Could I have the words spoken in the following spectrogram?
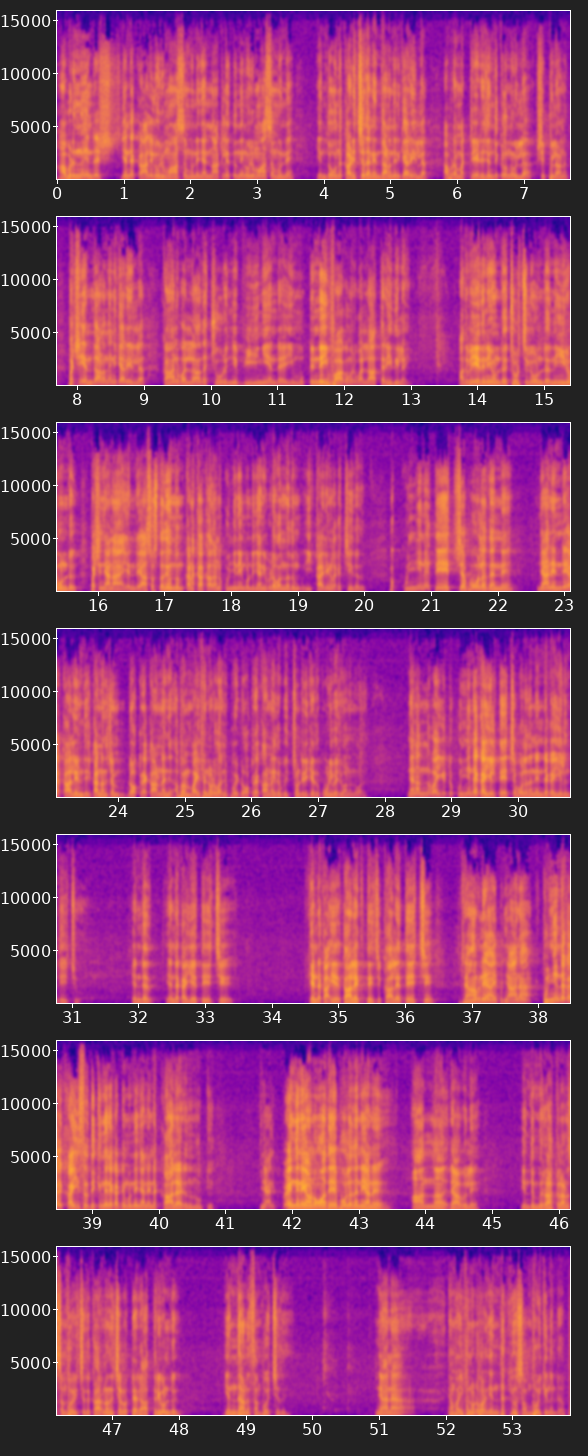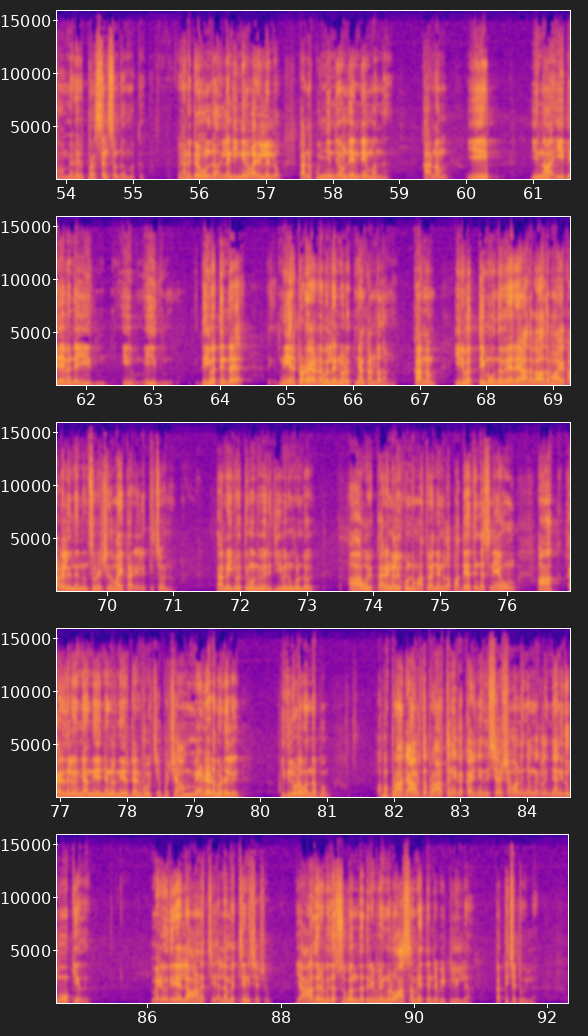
അവിടുന്ന് എന്റെ എന്റെ കാലിൽ ഒരു മാസം മുന്നേ ഞാൻ നാട്ടിലെത്തുന്നതിന് ഒരു മാസം മുന്നേ എന്തോ ഒന്ന് കടിച്ചതാണ്. എന്താണെന്ന് എനിക്കറിയില്ല. അവിടെ മറ്റ് ഇഴജന്തുക്കളൊന്നുമില്ല ഷിപ്പിലാണ് പക്ഷേ എന്താണെന്ന് എനിക്കറിയില്ല. കാൽ വല്ലാതെ ചൊറിഞ്ഞ് വീങ്ങി എന്റെ ഈ മുട്ടിന്റെ ഈ ഭാഗം ഒരു വല്ലാത്ത രീതിയിലായി. അത് വേദനയുണ്ട് ചൊറിച്ചിലുമുണ്ട് നീരുമുണ്ട് പക്ഷേ ഞാൻ എന്റെ അസ്വസ്ഥതയൊന്നും കണക്കാക്കാതാണ് കുഞ്ഞിനെയും കൊണ്ട് ഞാൻ ഇവിടെ വന്നതും ഈ കാര്യങ്ങളൊക്കെ ചെയ്തത്. അപ്പോൾ കുഞ്ഞിനെ തേച്ച പോലെ തന്നെ ഞാൻ എന്റെ ആ കാലിലും തിരിച്ചു കാരണം എന്ന് വെച്ചാൽ ഡോക്ടറെ കാണണം അപ്പം വൈഫ് എന്നോട് പറഞ്ഞു പോയി ഡോക്ടറെ കാണണം ഇത് വെച്ചുകൊണ്ടിരിക്കരുത് കൂടി വരുവാണെന്ന് പറഞ്ഞു. ഞാൻ അന്ന് വൈകിട്ട് കുഞ്ഞിന്റെ കയ്യിൽ തേച്ച പോലെ തന്നെ എന്റെ കയ്യിലും തേച്ചു. എന്റെ എന്റെ കയ്യെ തേച്ച് എന്റെ കാലേ തേച്ച്. കാലേ തേച്ച് രാവിലെ ആയപ്പോൾ ഞാൻ ആ കുഞ്ഞിന്റെ കൈ കൈ ശ്രദ്ധിക്കുന്നതിനെക്കാട്ടി മുന്നേ ഞാൻ എന്റെ കാലായിരുന്നു നോക്കിയത് ഞാനിപ്പോൾ എങ്ങനെയാണോ അതേപോലെ തന്നെയാണ് അന്ന് രാവിലെ എന്ത് മിറാക്കളാണ് സംഭവിച്ചത്. കാരണം എന്ന് വെച്ചാൽ ഒറ്റ രാത്രി കൊണ്ട് എന്താണ് സംഭവിച്ചത്? ഞാൻ ഞാൻ വൈഫിനോട് പറഞ്ഞു എന്തൊക്കെയോ സംഭവിക്കുന്നുണ്ട്. അപ്പോൾ അമ്മയുടെ ഒരു പ്രസൻസ് ഉണ്ട് നമുക്ക്. ഒരു അനുഗ്രഹമുണ്ട്. അല്ലെങ്കിൽ ഇങ്ങനെ വരില്ലല്ലോ. കാരണം കുഞ്ഞിന്റെ ഉണ്ട് എന്റെയും വന്ന്. കാരണം ഈ ഈ ഈ ദേവന്റെ ഈ ഈ ദൈവത്തിന്റെ നേരിട്ടുള്ള ഇടപെടൽ എന്നോട് ഞാൻ കണ്ടതാണ്. കാരണം ഇരുപത്തിമൂന്ന് പേരെ അഗാധമായ കടലിൽ നിന്നും സുരക്ഷിതമായ കരയിലെത്തിച്ചവനാണ് കാരണം ഇരുപത്തിമൂന്ന് പേര് ജീവനും കൊണ്ട് ആ ഒരു കരങ്ങളിൽ കൊണ്ട് മാത്രമാണ് ഞങ്ങൾ. അപ്പോൾ അദ്ദേഹത്തിന്റെ സ്നേഹവും ആ കരുതലും ഞാൻ ഞങ്ങൾ നേരിട്ട് അനുഭവിച്ചു. പക്ഷേ അമ്മയുടെ ഇടപെടൽ ഇതിലൂടെ വന്നപ്പം അപ്പം രാവിലത്തെ പ്രാർത്ഥനയൊക്കെ കഴിഞ്ഞതിന് ശേഷമാണ് ഞങ്ങൾ ഞാനിത് നോക്കിയത്. മെഴുകുതിരിയെല്ലാം അണച്ച് എല്ലാം വെച്ചതിന് ശേഷം. യാതൊരുവിധ സുഗന്ധദ്രവ്യങ്ങളും ആ സമയത്ത് എന്റെ വീട്ടിലില്ല. കത്തിച്ചിട്ടുമില്ല.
